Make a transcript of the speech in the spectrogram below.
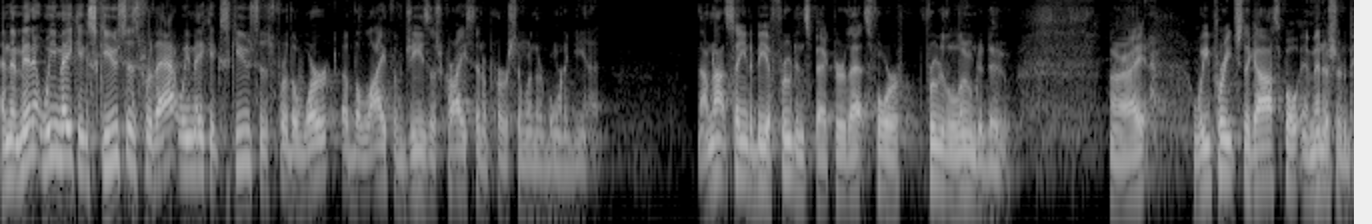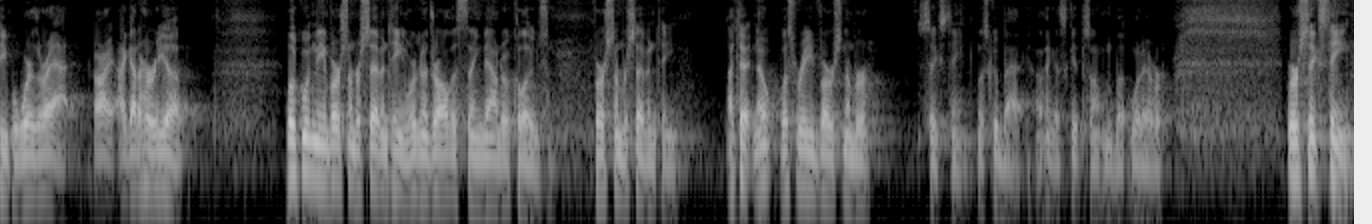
And the minute we make excuses for that, we make excuses for the work of the life of Jesus Christ in a person when they're born again. Now, I'm not saying to be a fruit inspector, that's for fruit of the loom to do. All right? We preach the gospel and minister to people where they're at. All right, I got to hurry up. Look with me in verse number 17. We're going to draw this thing down to a close. Verse number 17. I tell you, no, let's read verse number 16. Let's go back. I think I skipped something, but whatever. Verse 16.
